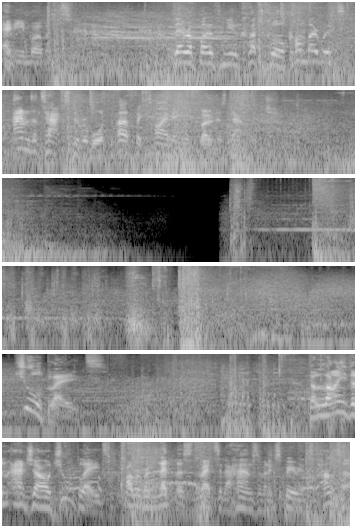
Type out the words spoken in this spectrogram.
any moment. There are both new Clutch Claw combo routes and attacks that reward perfect timing of bonus damage. Dual Blades. The lithe and agile Dual Blades are a relentless threat in the hands of an experienced hunter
